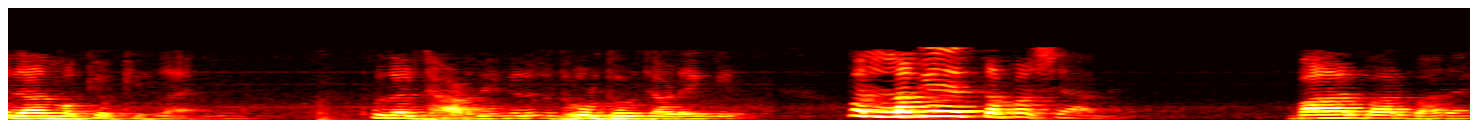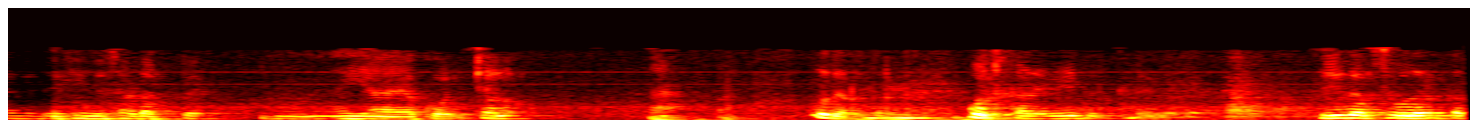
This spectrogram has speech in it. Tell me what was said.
हज़ार मक्खियों खिलाएँगे? उधर झाड़ देंगे धूल धूल झाड़ेंगे। पर लगे तपस्या में। बार बार बाहर आएँगे देखेंगे सड़क पे नहीं आया कोई चलो। उधर उधर हम्म। कुछ करेंगे इधर करे इधर से उधर कर।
